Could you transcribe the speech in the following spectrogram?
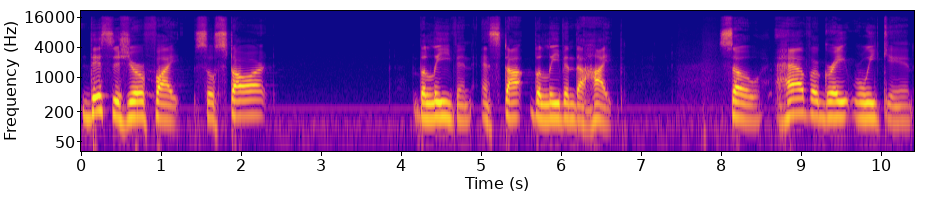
This is your fight. So start believing and stop believing the hype. So have a great weekend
